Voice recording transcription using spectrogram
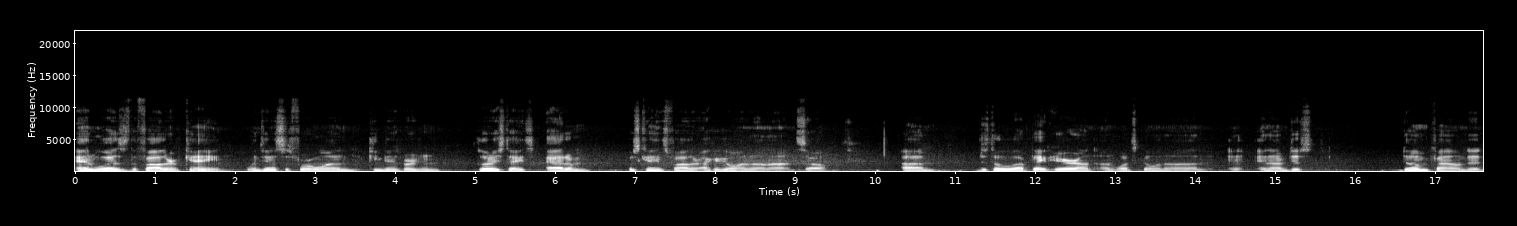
and was the father of Cain. When Genesis 4.1, King James Version, clearly states Adam was Cain's father. I could go on and on and on. So, um, just a little update here on, on what's going on, and, and I'm just dumbfounded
